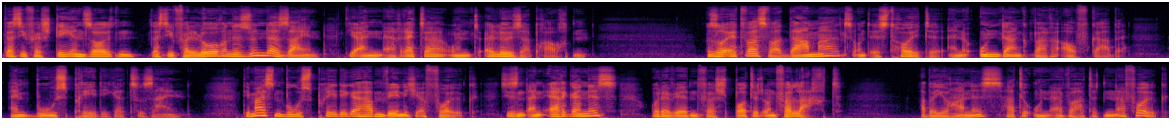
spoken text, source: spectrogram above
dass sie verstehen sollten, dass sie verlorene Sünder seien, die einen Erretter und Erlöser brauchten. So etwas war damals und ist heute eine undankbare Aufgabe, ein Bußprediger zu sein. Die meisten Bußprediger haben wenig Erfolg. Sie sind ein Ärgernis oder werden verspottet und verlacht. Aber Johannes hatte unerwarteten Erfolg.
